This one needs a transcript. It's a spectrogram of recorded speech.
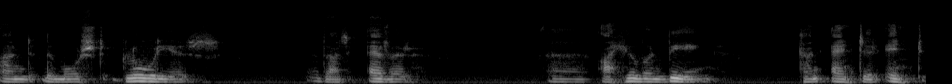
and the most glorious that ever uh, a human being can enter into.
